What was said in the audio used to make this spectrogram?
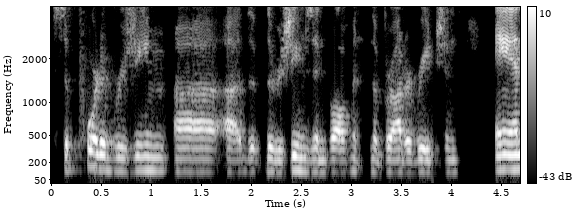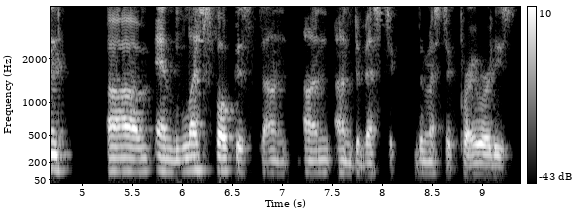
supportive regime, uh, uh, the, the regime's involvement in the broader region, and um, and less focused on on, on domestic domestic priorities.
